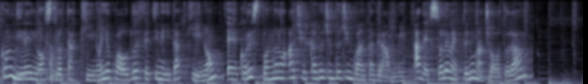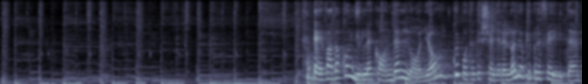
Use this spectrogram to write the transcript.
condire il nostro tacchino. Io qua ho due fettine di tacchino e corrispondono a circa 250 grammi. Adesso le metto in una ciotola e vado a condirle con dell'olio, qui potete scegliere l'olio che preferite,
